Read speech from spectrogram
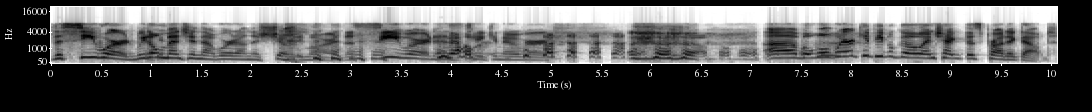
The C word. We don't mention that word on this show anymore. The C word has No. taken over. No. Uh, but well, where can people go and check this product out?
